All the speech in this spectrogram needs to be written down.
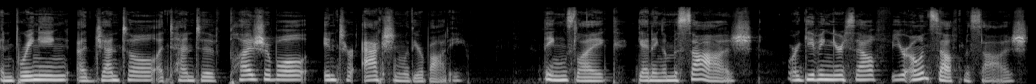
and bringing a gentle, attentive, pleasurable interaction with your body. Things like getting a massage or giving yourself your own self massage,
